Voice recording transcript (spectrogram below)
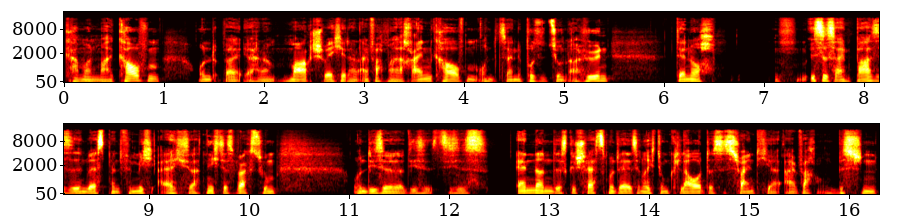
kann man mal kaufen und bei einer Marktschwäche dann einfach mal reinkaufen und seine Position erhöhen. Dennoch ist es ein Basisinvestment für mich ehrlich gesagt nicht das Wachstum und diese, dieses, dieses Ändern des Geschäftsmodells in Richtung Cloud, das ist, scheint hier einfach ein bisschen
